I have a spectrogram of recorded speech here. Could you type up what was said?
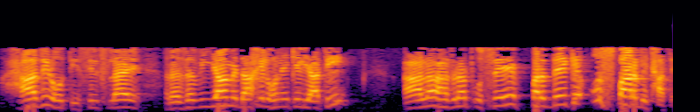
حاضر ہوتی، سلسلہ رضویہ میں داخل ہونے کے لیے آتی، اعلی حضرت اسے پردے کے اس پار بٹھاتے۔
